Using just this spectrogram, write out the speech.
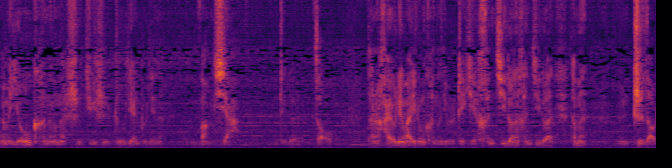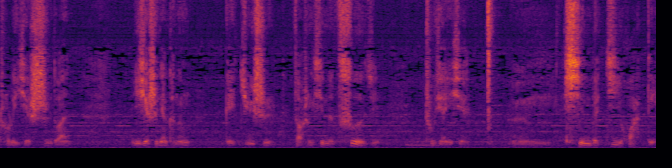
那么有可能呢，使局势逐渐逐渐的往下这个走。当然还有另外一种可能，就是这些很极端、很极端，他们制造出了一些事端，一些事件可能给局势造成新的刺激，出现一些。嗯，新的激化点，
